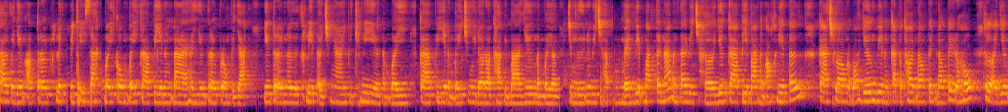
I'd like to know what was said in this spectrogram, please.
ហើយក៏យើងអត់ត្រូវភ្លេចវិធីសាស្ត្រ3កុំ3ការពារនឹងដែរហើយយើងត្រូវប្រុងប្រយ័ត្នយើងត្រូវនៅឃ្លាតឲ្យឆ្ងាយពីគ្នាដើម្បីការពារដើម្បីជួយដល់រដ្ឋាភិបាលយើងដើម្បីឲ្យជំងឺនេះវាឆាប់មិនមែនវាបាត់ទៅណាប៉ុន្តែវាឈើយើងការពារបានទាំងអស់គ្នាទៅការឆ្លងរបស់យើងវានឹងកាត់បន្ថយម្ដងតិចម្ដងតិចរហូតធ្វើឲ្យយើង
